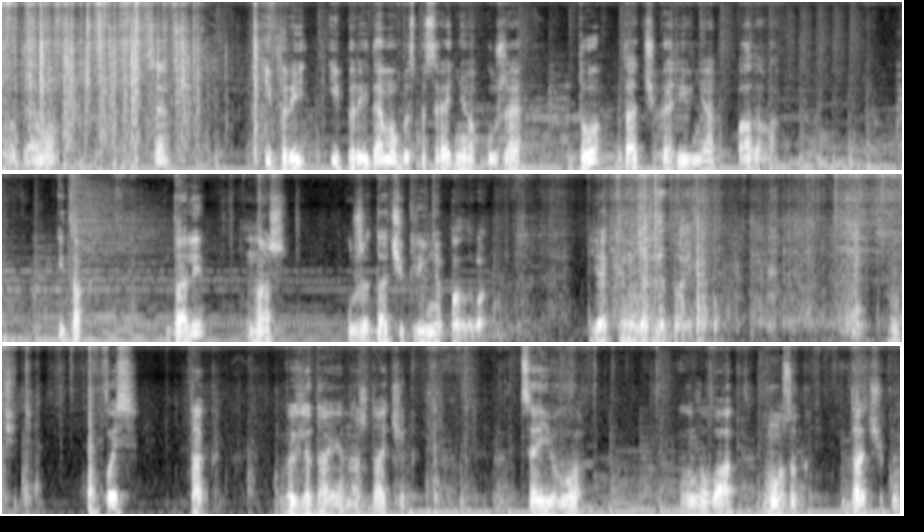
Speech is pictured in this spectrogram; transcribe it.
відкладемо це і перейдемо безпосередньо уже до датчика рівня палива. І так, далі наш уже датчик рівня палива. Як він виглядає? Значить, ось так виглядає наш датчик. Це його голова, мозок датчику,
